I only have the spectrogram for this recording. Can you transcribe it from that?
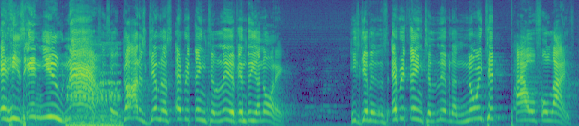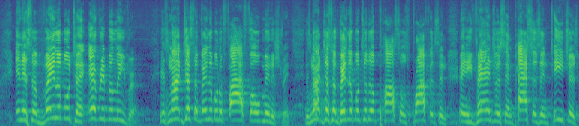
and He's in you now. So God has given us everything to live in the anointing. He's given us everything to live an anointed, powerful life. And it's available to every believer. It's not just available to fivefold ministry. It's not just available to the apostles, prophets, and, and evangelists, and pastors, and teachers.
